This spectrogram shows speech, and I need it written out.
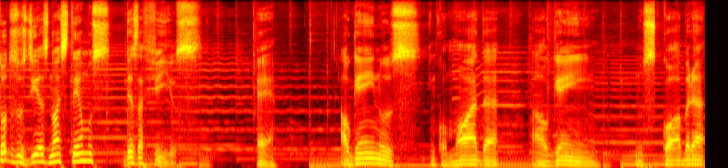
Todos os dias nós temos desafios. É, alguém nos incomoda, alguém nos cobra,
